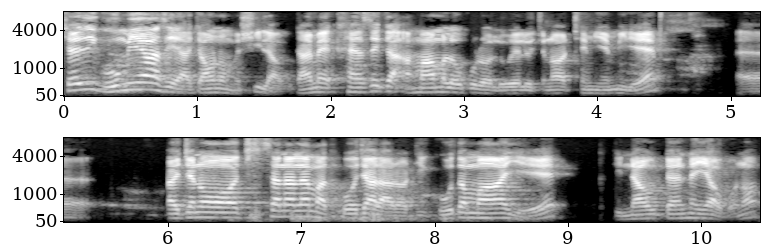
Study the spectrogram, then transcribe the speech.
Chelsea ဂိုးမရစရာအကြောင်းတော့မရှိတော့ဘူးဒါပေမဲ့ခံစစ်ကအမှားမလုပ်ဖို့တော့လိုတယ်လို့ကျွန်တော်ထင်မြင်မိတယ်အဲအဲကျွန်တော်ဆန်နလန်မှာသဘောကျတာတော့ဒီဂိုးသမားရဲ့ဒီနောက်တန်းနှစ်ယောက်ပေါ့နော်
